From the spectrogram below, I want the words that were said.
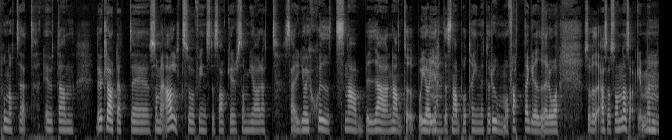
på något sätt. Utan det är väl klart att eh, som med allt så finns det saker som gör att så här, jag är skitsnabb i hjärnan typ och jag är Mm. jättesnabb på att ta in ett rum och fatta grejer och så vidare. Alltså sådana saker. Men Mm.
